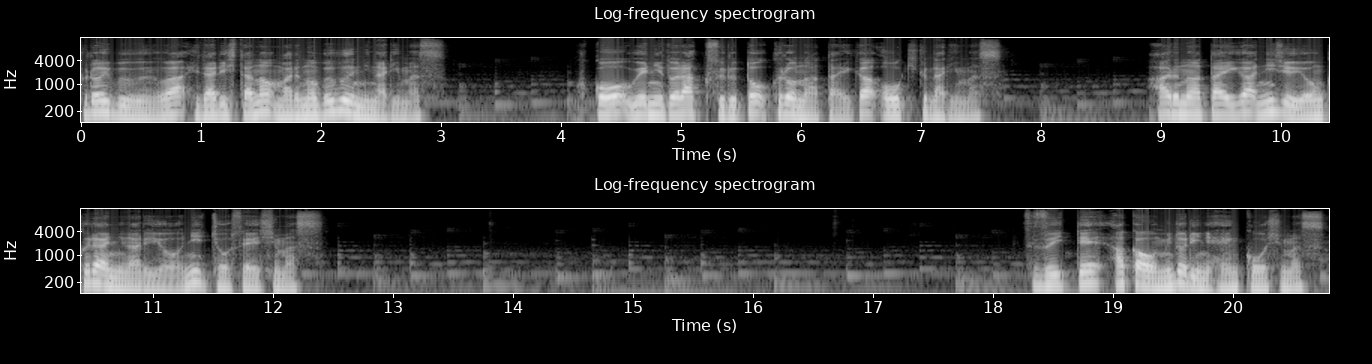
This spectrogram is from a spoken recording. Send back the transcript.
黒い部分は左下の丸の部分になります。ここを上にドラッグすると黒の値が大きくなります。R の値が24くらいになるように調整します。続いて赤を緑に変更します。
